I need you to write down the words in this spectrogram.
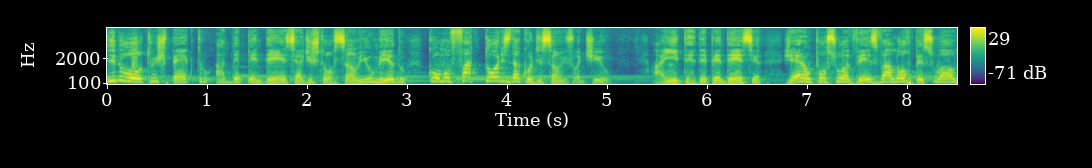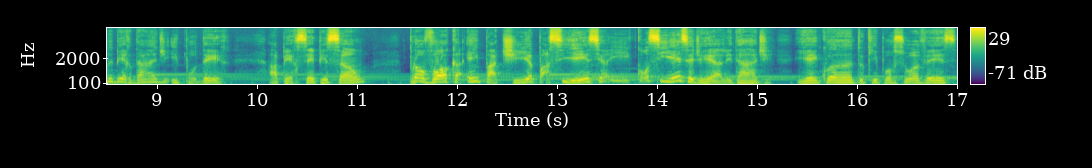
E no outro espectro, a dependência, a distorção e o medo como fatores da condição infantil. A interdependência geram, por sua vez, valor pessoal, liberdade e poder. A percepção provoca empatia, paciência e consciência de realidade, e enquanto que, por sua vez,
